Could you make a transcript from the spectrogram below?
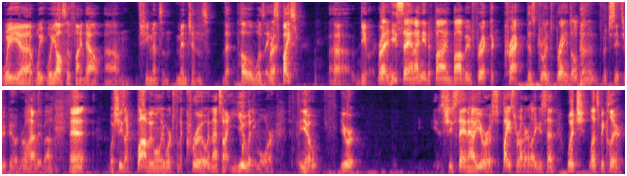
We uh, we we also find out um, she mention, mentions that Poe was a Right. spice uh, dealer. right, he's saying I need to find Babu Frick to crack this droid's brains open, which C-3PO isn't real happy about. And well, she's like, Babu only works for the crew, and that's not you anymore. You know, you were. She's saying how you were a spice runner, like you said. Which, let's be clear,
